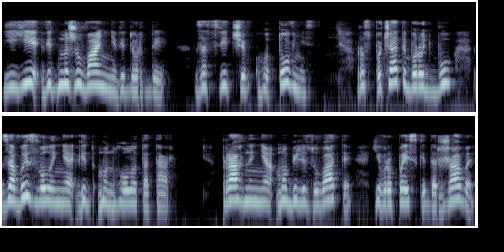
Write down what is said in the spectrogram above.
її відмежування від Орди, засвідчив готовність розпочати боротьбу за визволення від монголо-татар, прагнення мобілізувати європейські держави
